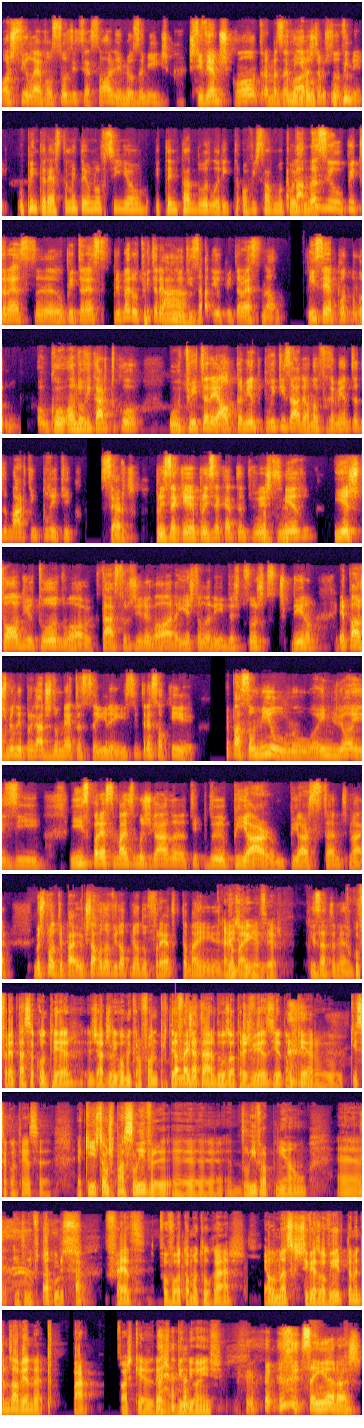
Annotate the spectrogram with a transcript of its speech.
aos, aos C-levels todos e dissesse: olha, meus amigos, estivemos contra, mas agora Miguel, estamos o todos unidos. O Pinterest também tem um novo CEO e tem metade do alarico. Ouviste alguma coisa? Pá, mas o Pinterest, o Pinterest, primeiro o Twitter é Ah. politizado e o Pinterest não. Isso é ponto número um. Onde o Ricardo tocou. O Twitter é altamente politizado, é uma ferramenta de marketing político, certo? Por isso é que, é, por isso é que há tanto este medo e este ódio todo ó, que está a surgir agora e este alarido das pessoas que se despediram. Epá, os mil empregados do Meta saírem, isso interessa ao quê? Epá, são mil no- em milhões e, e isso parece mais uma jogada tipo de PR, um PR stunt, não é? Mas pronto, epá, eu gostava de ouvir a opinião do Fred, que também. Era também, isso que eu ia dizer. Exatamente. Porque o Fred está-se a conter, já desligou o microfone por ter Também que gritar está. duas ou três vezes e eu não quero que isso aconteça. Aqui isto é um espaço livre, eh, de livre opinião eh, e de livre discurso. Fred, por favor, toma o teu lugar. Elon Musk, se estiveres a ouvir, também estamos à venda. Pá, acho que é 10 bilhões. 100 euros.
